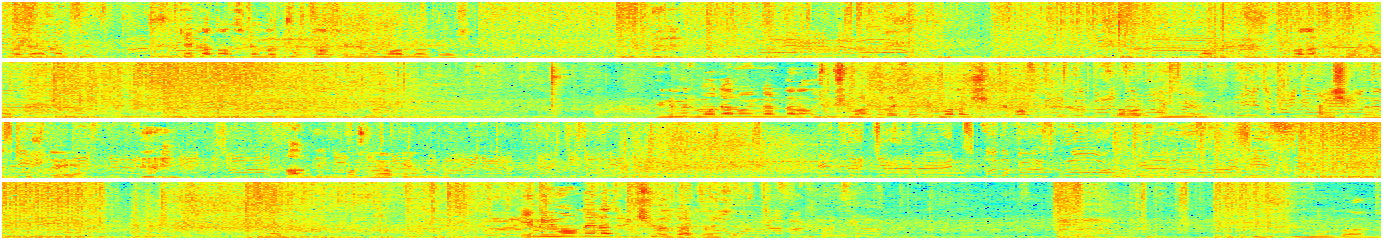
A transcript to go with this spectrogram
Hadi Allah. Şu tek atan silahları çok daha seviyorum bu arada arkadaşlar. Bak bu kadar kötü oynamadı. Günümüz modern oyunlarından alışmışım arkadaşlar. Durmadan shift'e basıp. Kusura bakmayın yani. Hani shift'le of hızlı ya. Halbuki hızlı koşma yok yani bunda. Eminim orada en az bir kişi öldü arkadaşlar. Vurdu abi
